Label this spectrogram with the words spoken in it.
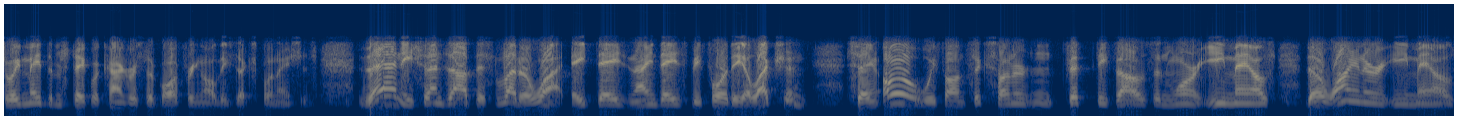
So he made the mistake with Congress of offering all these explanations. Then he sends out this letter, what, eight days, nine days before the election, saying, oh, we found 650,000 more emails. They're Weiner emails,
